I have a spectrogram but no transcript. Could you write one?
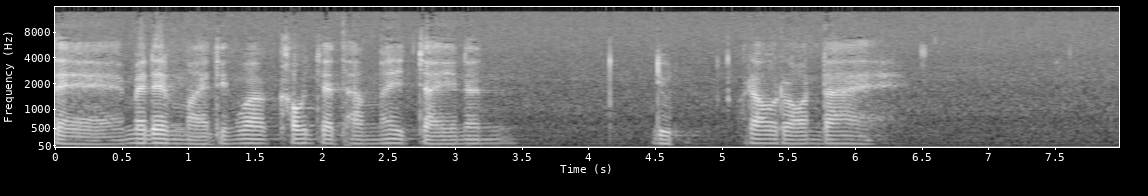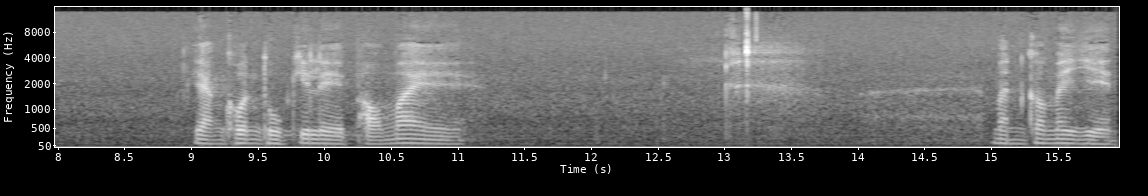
แต่ไม่ได้หมายถึงว่าเขาจะทำให้ใจนั้น หยุดเร่าร้อนได้ อย่างคนถูกกิเลสเผาไหม้มันก็ไม่เย็น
